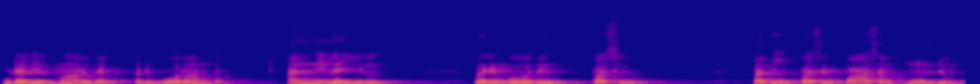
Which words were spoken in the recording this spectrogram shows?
உடலில் மாறுதல் அது போதாந்தம் அந்நிலையில் வரும்போது பசு பதி பசு பாசம் மூன்றும்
